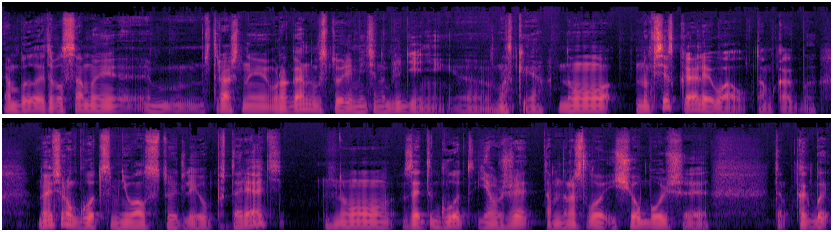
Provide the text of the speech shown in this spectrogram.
Там был, это был самый эм, страшный ураган в истории метеонаблюдений э, в Москве. Но, но все сказали, вау, там как бы. Но я все равно год сомневался, стоит ли его повторять. Но за этот год я уже там наросло еще больше. Там, как бы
